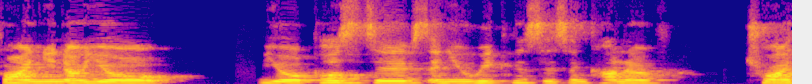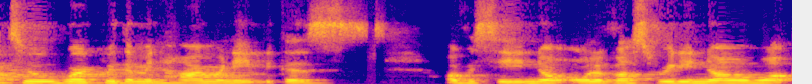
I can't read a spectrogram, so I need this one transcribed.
find, you know, your your positives and your weaknesses, and kind of try to work with them in harmony. Because obviously, not all of us really know what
